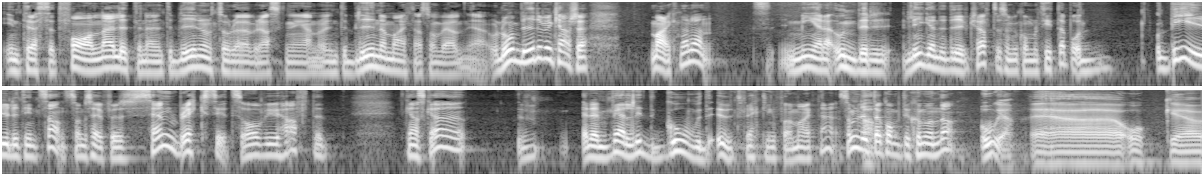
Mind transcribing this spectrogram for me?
intresset falnar lite när det inte blir de stora överraskningarna och det inte blir några marknadsomvälvningar. Och då blir det väl kanske marknaden mera underliggande drivkrafter som vi kommer att titta på. Och det är ju lite intressant som du säger, för sen Brexit så har vi ju haft ett ganska eller en väldigt god utveckling för marknaden som lite Ja. har kommit i skymundan. Oh ja. Eh, och eh,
